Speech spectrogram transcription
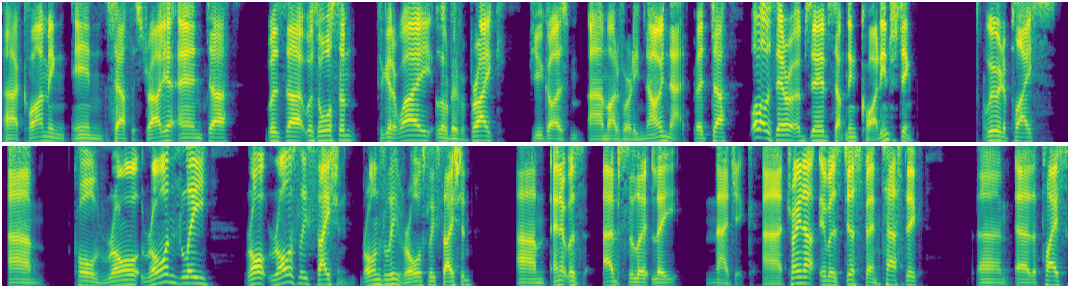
uh, climbing in South Australia, and uh, was uh, was awesome to get away, a little bit of a break you guys uh, might have already known that. But uh, while I was there, I observed something quite interesting. We were at a place um, called Raw- Rawnsley, Raw- Station, Rawnsley, Rawsley Station, um, and it was absolutely magic. Uh, Trina, it was just fantastic. Um, uh, the place,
